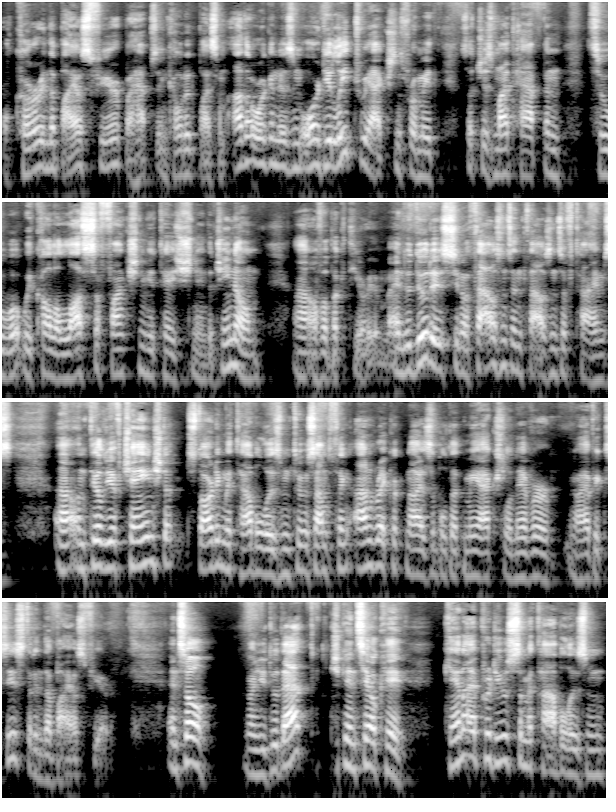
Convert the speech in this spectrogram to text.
occur in the biosphere, perhaps encoded by some other organism, or delete reactions from it, such as might happen through what we call a loss of function mutation in the genome uh, of a bacterium. And to do this, you know, thousands and thousands of times uh, until you have changed the starting metabolism to something unrecognizable that may actually never you know, have existed in the biosphere. And so when you do that, you can say, okay, can I produce a metabolism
